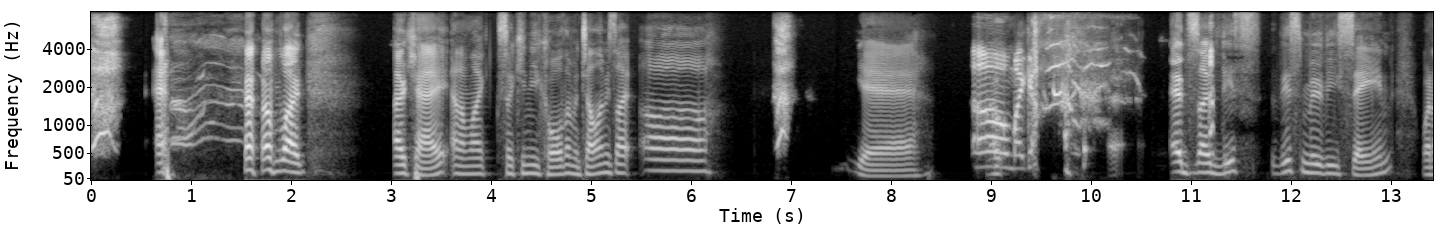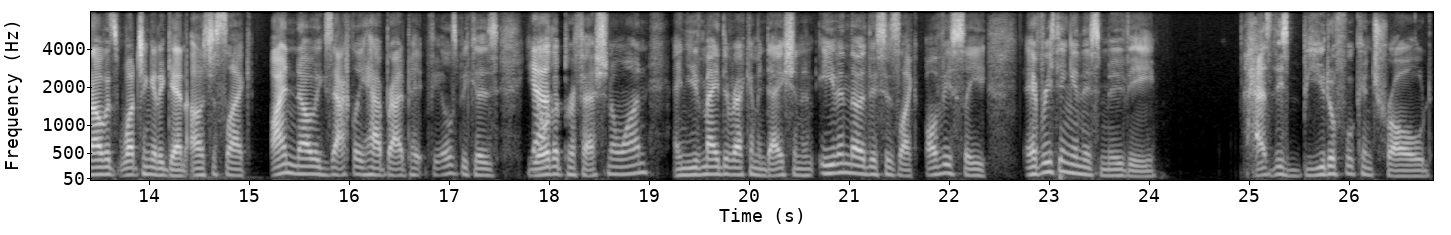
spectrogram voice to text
and, and I'm like, "Okay," and I'm like, "So can you call them and tell them?" He's like, uh, "Oh, yeah." oh my god And so this this movie scene, when I was watching it again, I was just like, I know exactly how Brad Pitt feels because you're the professional one and you've made the recommendation. And even though this is like obviously everything in this movie has this beautiful controlled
